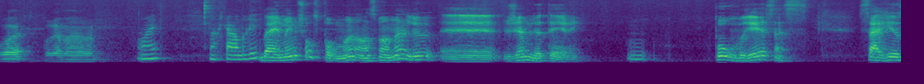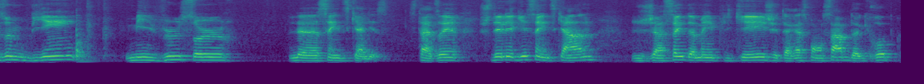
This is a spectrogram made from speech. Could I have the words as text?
Ouais, vraiment. Ouais. Marc-André? Ben, même chose pour moi. En ce moment, là, euh, j'aime le terrain. Mm. pour vrai, ça, ça résume bien mes vues sur le syndicalisme. C'est-à-dire, je suis délégué syndical, j'essaie de m'impliquer, j'étais responsable de groupes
